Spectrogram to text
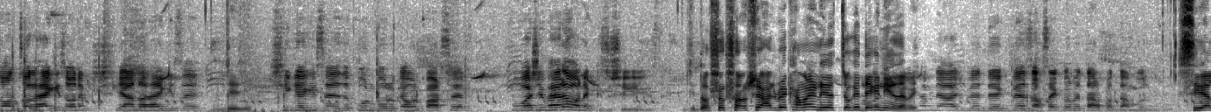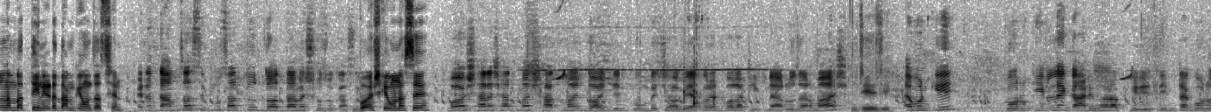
চঞ্চল হয়ে গেছে অনেক শিয়ান হয়ে গেছে। জি জি। শিখে গেছে যে কোন গরু কেমন পার্সেন্ট প্রবাসী ভাইরাও অনেক কিছু শিখে গেছে। জি দর্শক সরাসরি আসবে খামারে নিজের চোখে দেখে নিয়ে যাবে। সামনে আসবে দেখবে যাচাই করবে তারপর দাম বলবে। সিরিয়াল নাম্বার তিন এটার দাম কেমন যাচ্ছেন? এটার দাম চাচ্ছি পঁচাত্তর দর দামের সুযোগ আছে। বয়স কেমন আছে? বয়স সাড়ে সাত মাস সাত মাস দশ দিন কম বেশি হবে। অ্যাকোরেট বলা ঠিক না রোজার মাস। জি জি। এমনকি গরু কিনলে গাড়ি ভাড়া ফ্রি। তিনটা গরু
